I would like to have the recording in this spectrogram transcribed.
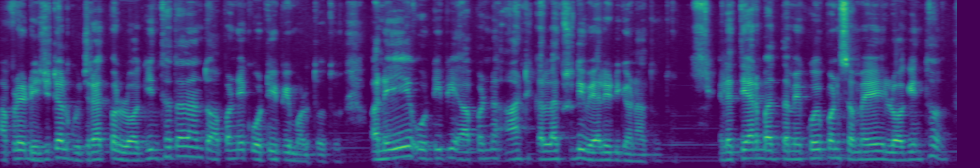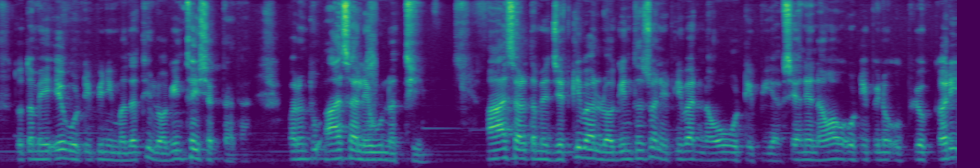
આપણે ડિજિટલ ગુજરાત પર લોગિન થતા હતા ને તો આપણને એક ઓટીપી મળતો હતો. અને એ ઓટીપી આપણને આઠ કલાક સુધી વેલિડ ગણાતો હતો. એટલે ત્યારબાદ તમે કોઈ પણ સમયે લોગિન થો તો તમે એ ઓટીપીની મદદથી લોગિન થઈ શકતા હતા. પરંતુ આ સાલ એવું નથી. આ સાલ તમે જેટલી વાર લોગિન થશો ને એટલી વાર નવો ઓટીપી આવશે અને નવા ઓટીપીનો ઉપયોગ કરી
